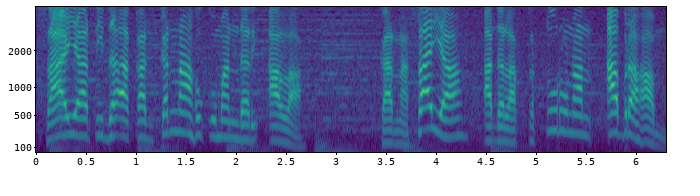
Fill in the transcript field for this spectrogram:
saya tidak akan kena hukuman dari Allah. Karena saya adalah keturunan Abraham.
